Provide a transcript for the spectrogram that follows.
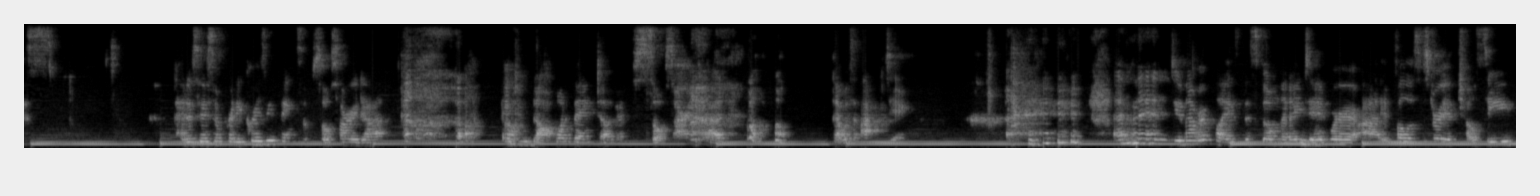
because I had to say some pretty crazy things. I'm so sorry, Dad. I do not want to bang Doug. I'm so sorry, Dad. that was acting. and then Do Not Reply is this film that I did where uh, it follows the story of Chelsea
